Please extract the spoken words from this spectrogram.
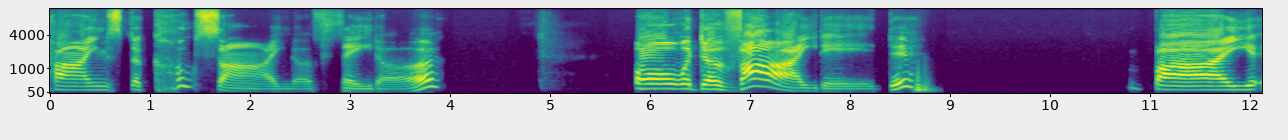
times the cosine of theta all divided by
